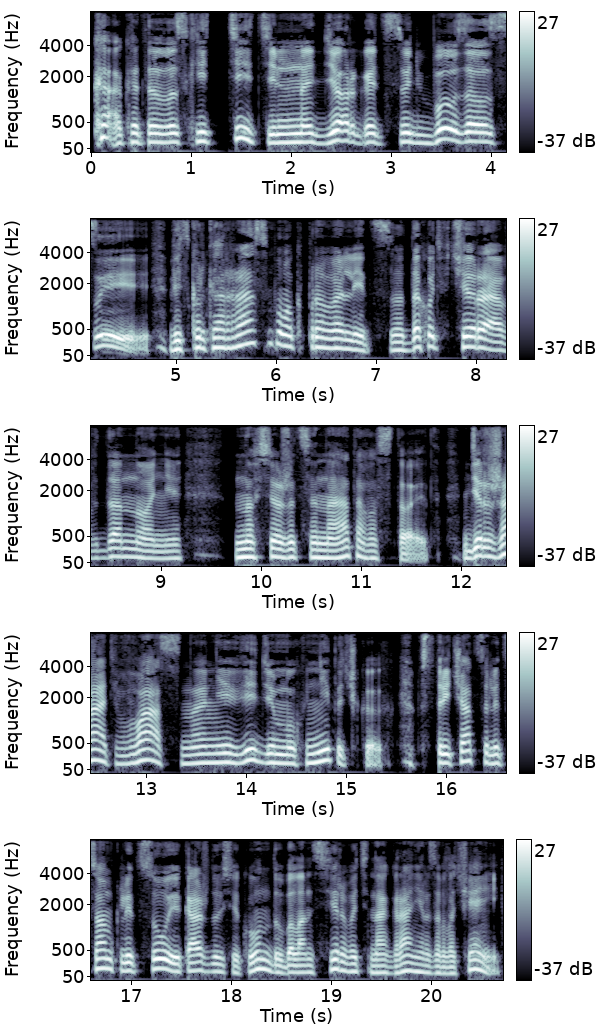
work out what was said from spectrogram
Как это восхитительно дергать судьбу за усы! Ведь сколько раз мог провалиться, да хоть вчера в Даноне. Но все же цена того стоит. Держать вас на невидимых ниточках, встречаться лицом к лицу и каждую секунду балансировать на грани разоблачений.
